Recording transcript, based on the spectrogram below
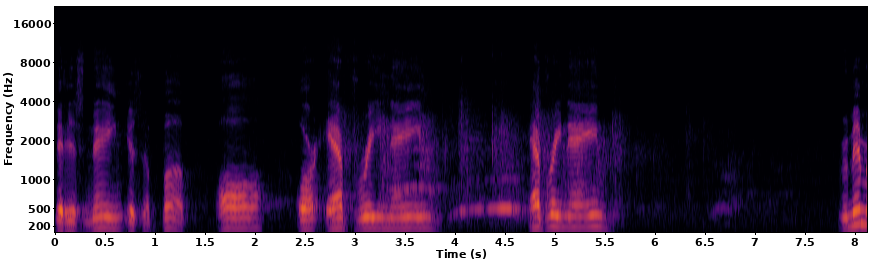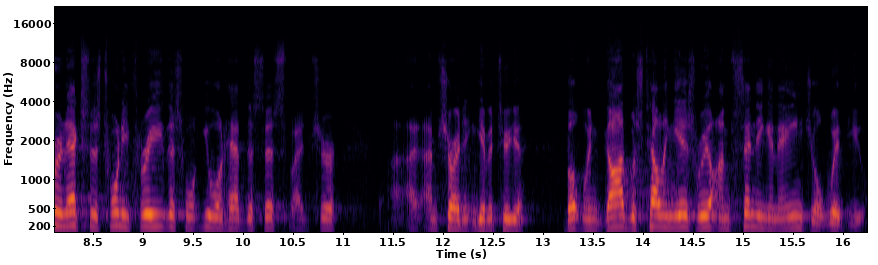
that his name is above all or every name? Every name. Remember in Exodus 23, this won't, you won't have this, this I'm sure. I, I'm sure I didn't give it to you. But when God was telling Israel, I'm sending an angel with you.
